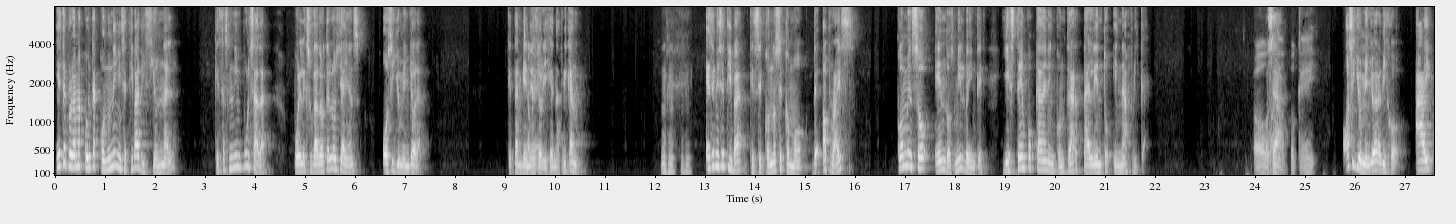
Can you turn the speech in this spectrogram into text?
Y este programa cuenta con una iniciativa adicional que está siendo impulsada por el exjugador de los Giants, Osi Yumenyora, que también es de origen africano. Ujú. Esta iniciativa, que se conoce como The Uprise, comenzó en 2020 y está enfocada en encontrar talento en África. Oh, O sea, wow, ok. Osi Yumenyora dijo, hay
